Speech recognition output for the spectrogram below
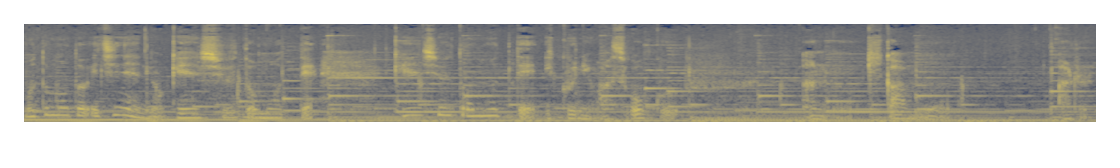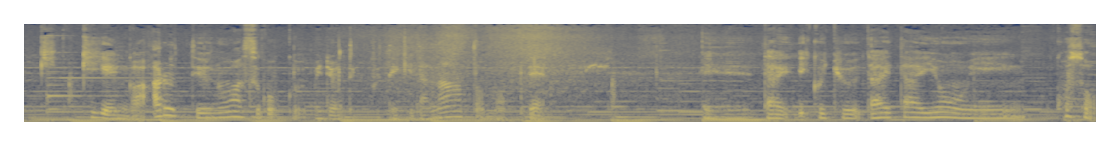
もともと1年の研修と思って研修と思っていくにはすごくあの期間もある期限があるっていうのはすごく魅力的だなと思って。えー、大育休代替要員こそ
